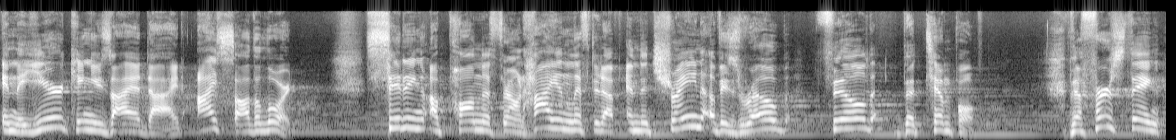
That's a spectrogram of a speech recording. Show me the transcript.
In the year King Uzziah died, I saw the Lord sitting upon the throne, high and lifted up, and the train of his robe filled the temple. The first thing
